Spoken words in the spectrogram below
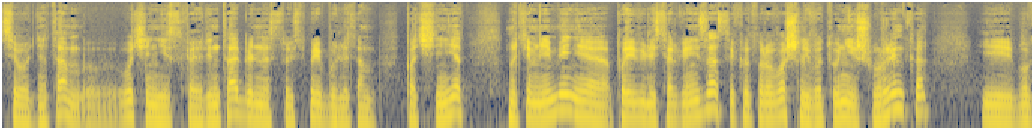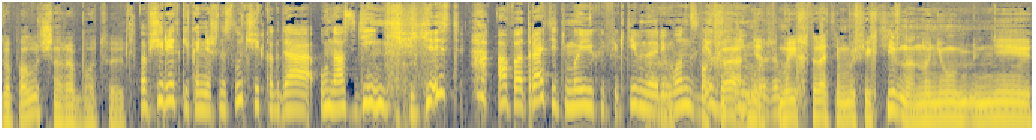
сегодня. Там э, очень низкая рентабельность, то есть прибыли там почти нет. Но, тем не менее, появились организации, которые вошли в эту нишу рынка, и благополучно работают. Вообще редкий, конечно, случай, когда у нас деньги есть, а потратить мы их эффективно, ремонт сделать Пока не нет, можем. мы их тратим эффективно, но не, не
